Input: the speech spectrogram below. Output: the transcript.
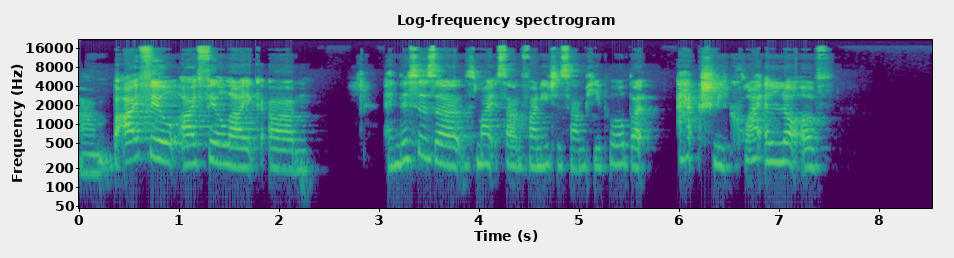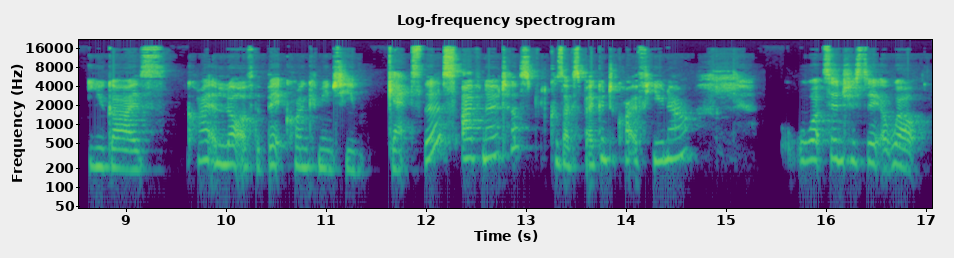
Um, but I feel, I feel like, um, and this is a, this might sound funny to some people, but actually, quite a lot of you guys, quite a lot of the Bitcoin community gets this. I've noticed because I've spoken to quite a few now. What's interesting, well,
